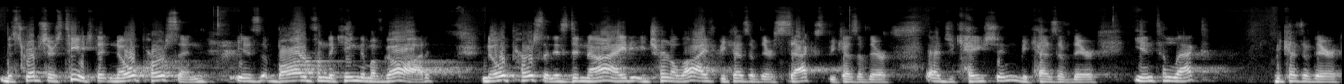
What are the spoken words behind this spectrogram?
the scriptures teach that no person is barred from the kingdom of God. No person is denied eternal life because of their sex, because of their education, because of their intellect, because of their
